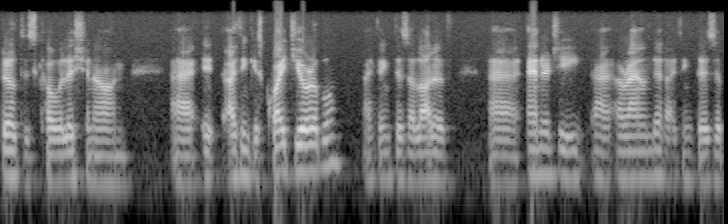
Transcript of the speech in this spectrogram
built his coalition on, uh, it, I think, is quite durable. I think there's a lot of uh, energy uh, around it. I think there's a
